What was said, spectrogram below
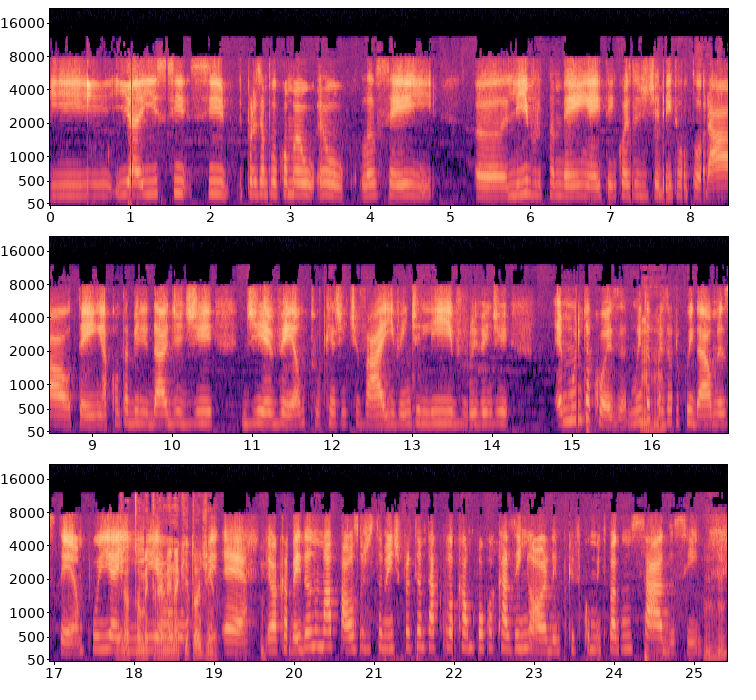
E, e aí, se, se, por exemplo, como eu, eu lancei uh, livro também, aí tem coisa de direito autoral, tem a contabilidade de, de evento que a gente vai e vende livro e vende. É muita coisa, muita uhum. coisa para cuidar ao mesmo tempo. E aí Já tô me tremendo aqui todinho. É, eu acabei dando uma pausa justamente para tentar colocar um pouco a casa em ordem, porque ficou muito bagunçado, assim. Uhum.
